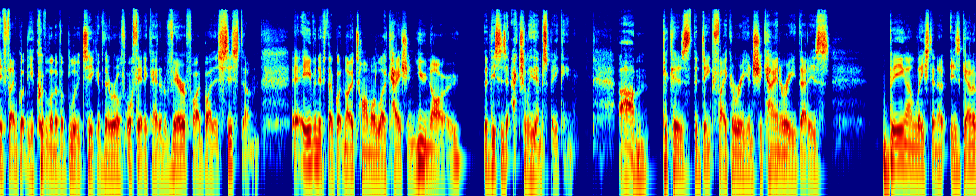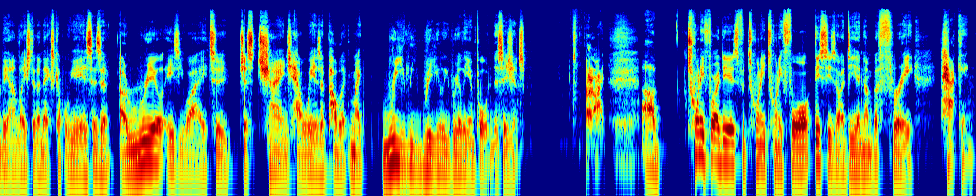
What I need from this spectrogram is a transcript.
If they've got the equivalent of a blue tick, if they're authenticated or verified by this system, uh, even if they've got no time or location, you know that this is actually them speaking. Um, because the deep fakery and chicanery that is being unleashed and is going to be unleashed in the next couple of years is a, a real easy way to just change how we as a public make really, really, really important decisions. All right. Uh, 24 ideas for 2024. This is idea number three hacking.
